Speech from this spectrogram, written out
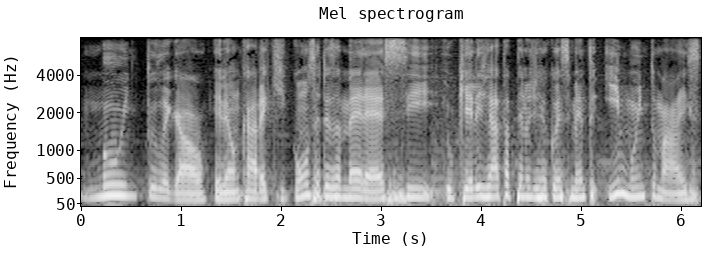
muito legal. Ele é um cara que com certeza merece o que ele já tá tendo de reconhecimento e muito mais.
